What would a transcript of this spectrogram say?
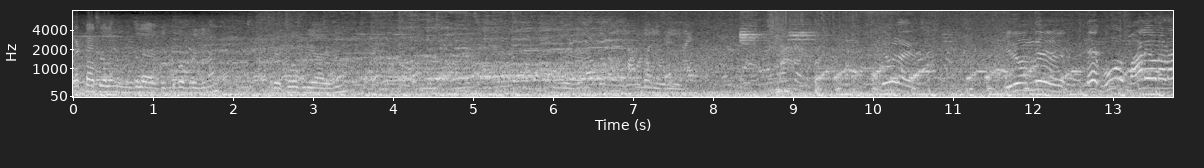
பட்டாசுகளும் இதில் விற்று கொண்டிருக்கணும் இங்கே போகக்கூடியதாக இருக்கும் இது வந்து மாலை எவ்வளோடா?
